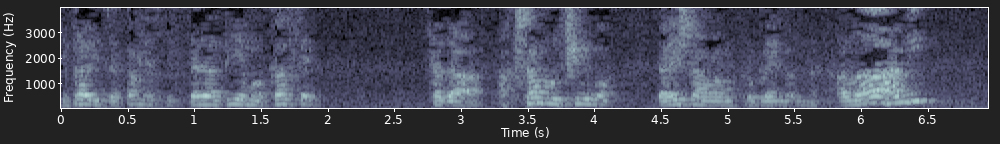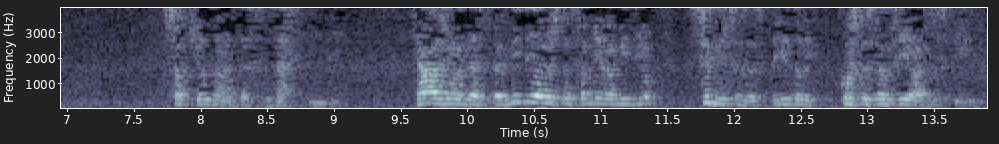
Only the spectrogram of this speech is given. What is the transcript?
i praviti se pametni kada pijemo kafe, kada akšamlučimo, da rešavamo probleme umeta. Allah mi svaki od nas da se zastidi. Kaže da ste vidjeli što sam ja vidio, svi bi se zastidili, ko što sam se ja zastidio.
